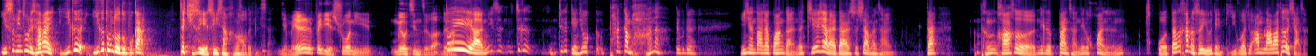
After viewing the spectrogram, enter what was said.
你视频助理裁判一个一个动作都不干，这其实也是一场很好的比赛。也没人非得说你没有尽责，对吧？对呀、你这这个这个点球判干嘛呢？对不对？影响大家观感。那接下来当然是下半场，当然滕哈赫那个半场那个换人，我当时看的时候有点嘀咕啊，就阿姆拉巴特下场。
